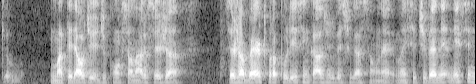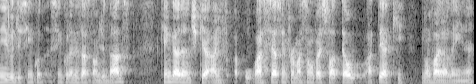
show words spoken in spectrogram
que o material de, de confessionário seja seja aberto para a polícia em caso de investigação, né? Mas se tiver nesse nível de sincronização de dados, quem garante que a, o acesso à informação vai só até, o, até aqui, não vai além, né?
